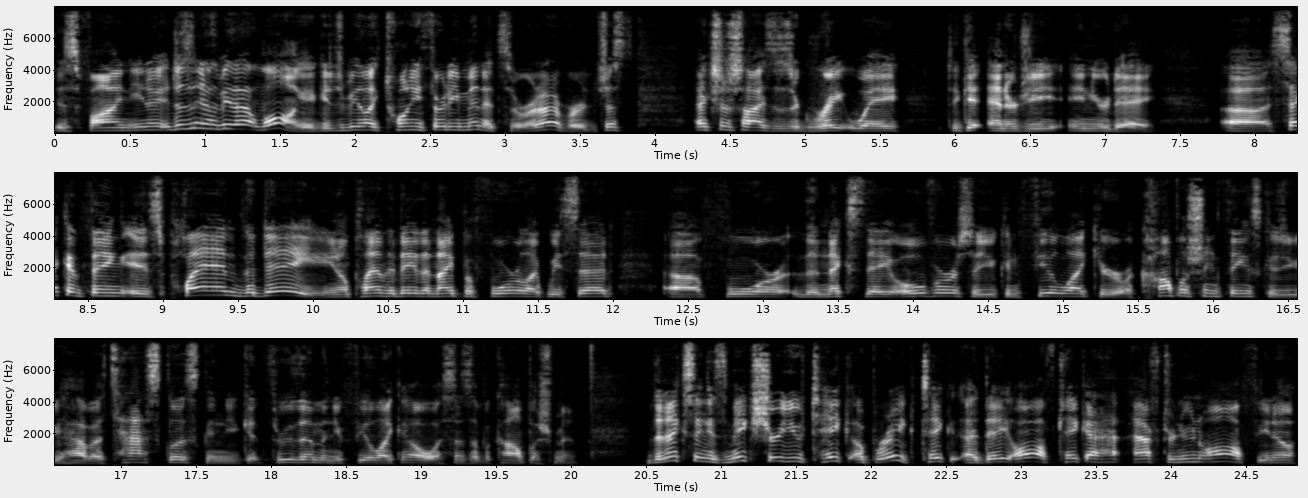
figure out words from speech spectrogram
is fine. You know, it doesn't have to be that long. It could just be like 20, 30 minutes or whatever. Just exercise is a great way to get energy in your day. Uh, second thing is plan the day. You know, plan the day the night before, like we said, uh, for the next day over, so you can feel like you're accomplishing things because you have a task list and you get through them and you feel like oh, a sense of accomplishment. The next thing is make sure you take a break, take a day off, take an afternoon off, you know,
